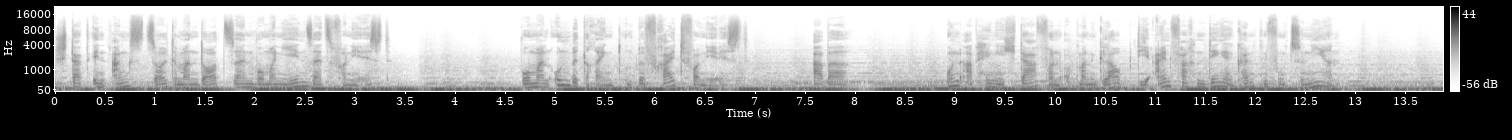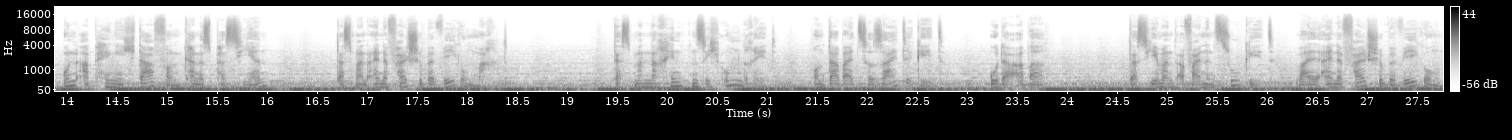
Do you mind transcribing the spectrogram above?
statt in Angst sollte man dort sein, wo man jenseits von ihr ist, wo man unbedrängt und befreit von ihr ist, aber unabhängig davon, ob man glaubt, die einfachen Dinge könnten funktionieren. Unabhängig davon kann es passieren, dass man eine falsche Bewegung macht, dass man nach hinten sich umdreht und dabei zur Seite geht. Oder aber dass jemand auf einen zugeht, weil eine falsche Bewegung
